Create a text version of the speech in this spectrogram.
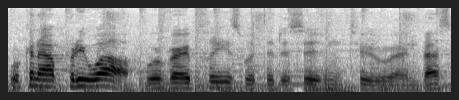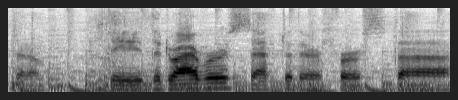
Working out pretty well. We're very pleased with the decision to invest in them. The, the drivers, after their first uh,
